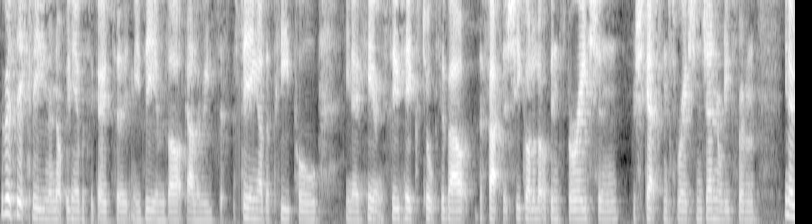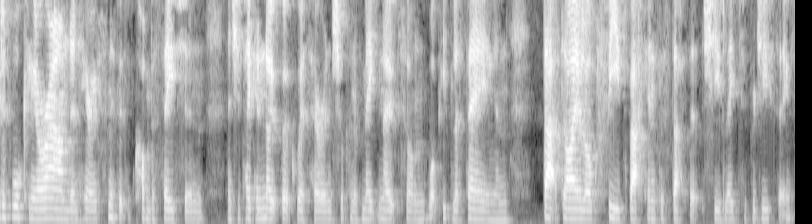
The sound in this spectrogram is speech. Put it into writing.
But particularly, you know, not being able to go to museums, art galleries, just seeing other people. You know, hearing Sue Higgs talks about the fact that she got a lot of inspiration. She gets inspiration generally from you know, just walking around and hearing snippets of conversation. And she'll take a notebook with her and she'll kind of make notes on what people are saying. And that dialogue feeds back into stuff that she's later producing.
